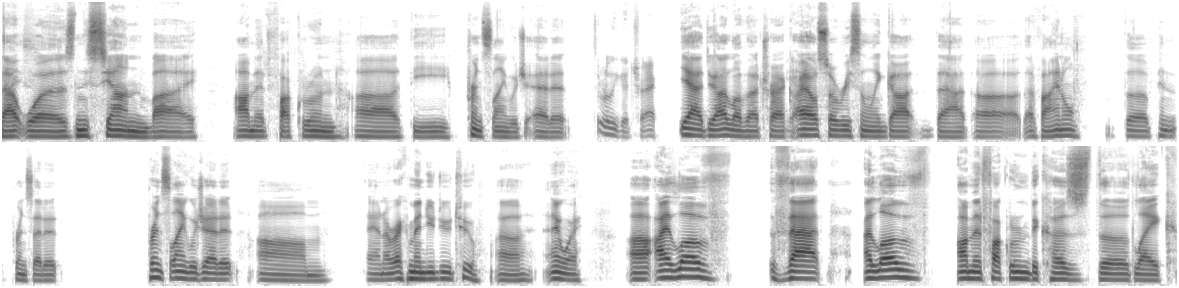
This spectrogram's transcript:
That Nice. was Nisyan by Ahmed Fakroun, uh, the Prince language edit. It's a really good track. Yeah, dude, I love that track. I also recently got that uh that vinyl, the Pin- Prince edit, Prince language edit. Um, and I recommend you do too. Uh, anyway, uh, I love that. I love Ahmed Fakroun because the like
